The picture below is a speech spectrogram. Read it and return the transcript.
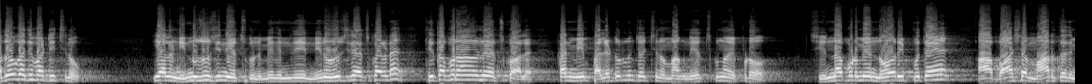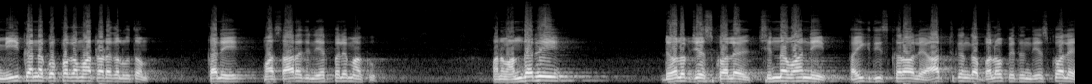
అధోగతి పట్టించినావు. ఇవాళ నిన్ను చూసి నేర్చుకుని మీకు నిన్ను చూసి నేర్చుకోవాలంటే తితపురాణం నేర్చుకోవాలి. కానీ మేము పల్లెటూరు నుంచి వచ్చినాం. మాకు నేర్చుకున్నాం ఎప్పుడో. చిన్నప్పుడు మేము నోరిప్పితే ఆ భాష మారుతుంది. మీకన్నా గొప్పగా మాట్లాడగలుగుతాం. కానీ మా సార్ అది నేర్పలే మాకు. మనం అందరినీ డెవలప్ చేసుకోవాలి చిన్నవాన్ని పైకి తీసుకురావాలి ఆర్థికంగా బలోపేతం చేసుకోవాలి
